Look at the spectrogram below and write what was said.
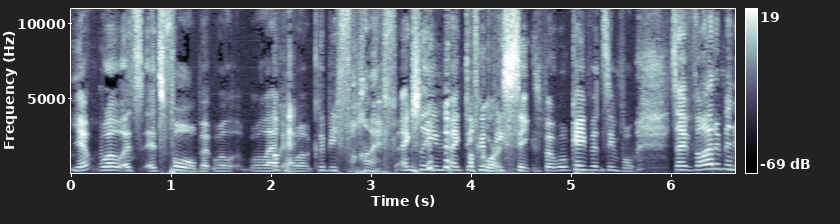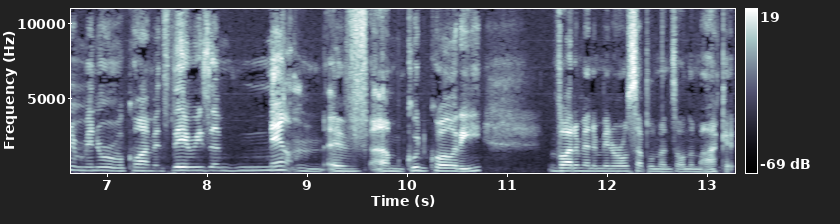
Yep. Well, it's it's four, but we'll we'll add, Okay. well, it could be five. Actually, in fact, it could be six, but we'll keep it simple. So, vitamin and mineral requirements. There is a mountain of um, good quality vitamin and mineral supplements on the market.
